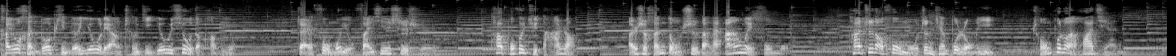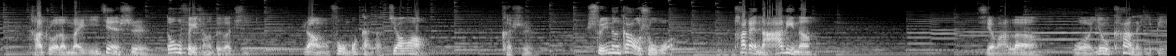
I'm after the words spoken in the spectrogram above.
他有很多品德优良、成绩优秀的朋友。在父母有烦心事时，他不会去打扰，而是很懂事的来安慰父母。他知道父母挣钱不容易，从不乱花钱。他做的每一件事都非常得体，让父母感到骄傲。可是，谁能告诉我，他在哪里呢？写完了，我又看了一遍，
